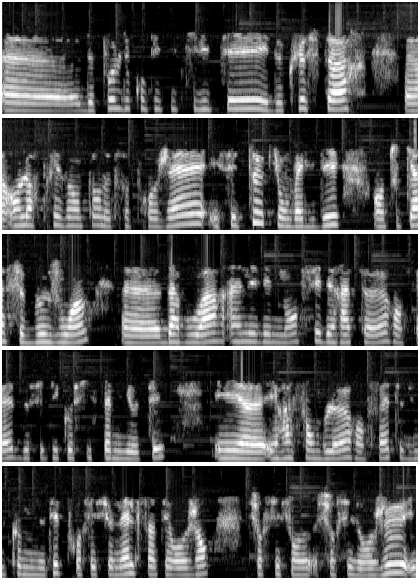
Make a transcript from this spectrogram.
euh, de pôles de compétitivité et de clusters euh, en leur présentant notre projet. Et c'est eux qui ont validé en tout cas ce besoin euh, d'avoir un événement fédérateur en fait de cet écosystème IoT et, euh, et rassembleur en fait d'une communauté de professionnels s'interrogeant sur ces sur ces enjeux et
